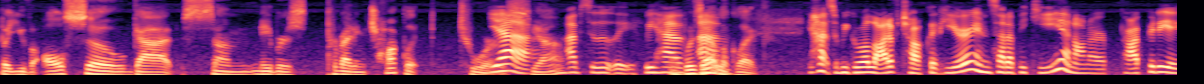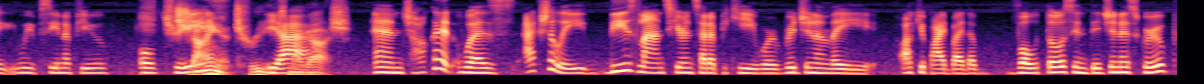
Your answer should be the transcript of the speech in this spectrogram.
But you've also got some neighbors providing chocolate tours. Yeah. Yeah. Absolutely. We have. what does that um, look like? Yeah. So we grow a lot of chocolate here in Sarapiquí and on our property. We've seen a few old trees. Giant trees. Yeah. My gosh. And chocolate was actually, these lands here in Sarapiquí were originally occupied by the Votos indigenous group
